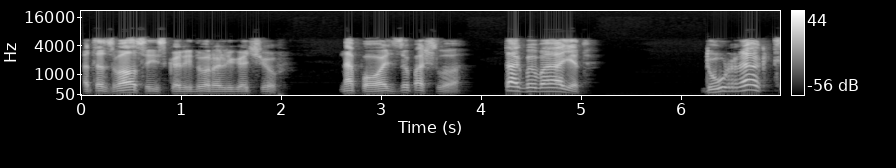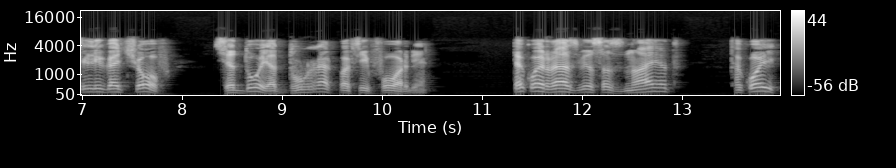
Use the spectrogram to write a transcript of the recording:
Отозвался из коридора Лигачев. На пользу пошло. Так бывает. Дурак ты, Лигачев. Седой, а дурак по всей форме. Такой разве осознает? Такой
